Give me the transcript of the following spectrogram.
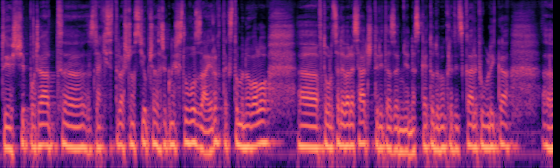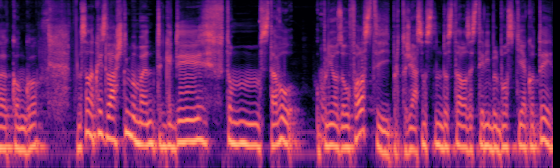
Ty ještě pořád eh, z nějaký setrvačnosti občas řekneš slovo Zaire, tak se to jmenovalo v tom roce 94 ta země. Dneska je to Demokratická republika Kongo. Byl jsem takový zvláštní moment, kdy v tom stavu úplného zoufalství, protože já jsem se tam dostal ze stejné blbosti jako ty,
